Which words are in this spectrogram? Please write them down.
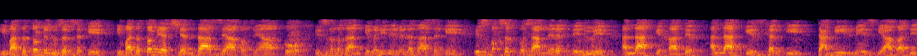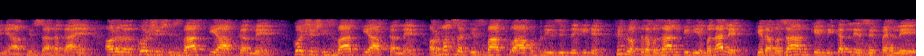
عبادتوں میں گزر سکے، عبادتوں میں اچھے انداز سے آپ اپنے آپ کو اس رمضان کے مہینے میں لگا سکیں، اس مقصد کو سامنے رکھتے ہوئے اللہ کے خاطر، اللہ کے اس گھر کی تعمیر میں، اس کی آبادی میں آپ حصہ لگائیں اور اگر کوشش اس بات کی آپ کر لیں کوشش اس بات کی آپ کر لیں اور مقصد اس بات کو آپ اپنی زندگی میں پھر وقت رمضان کے لیے بنا لیں کہ رمضان کے نکلنے سے پہلے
